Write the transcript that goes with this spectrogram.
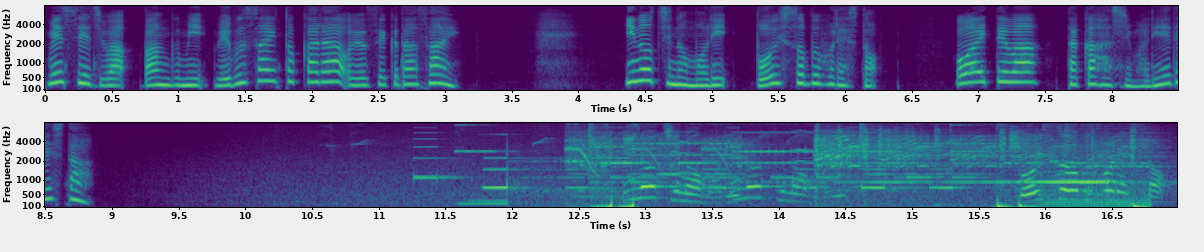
メッセージは番組ウェブサイトからお寄せください。命の森ボイスオブフォレスト。お相手は高橋真理恵でした。命の森。ボイスオブフォレスト。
